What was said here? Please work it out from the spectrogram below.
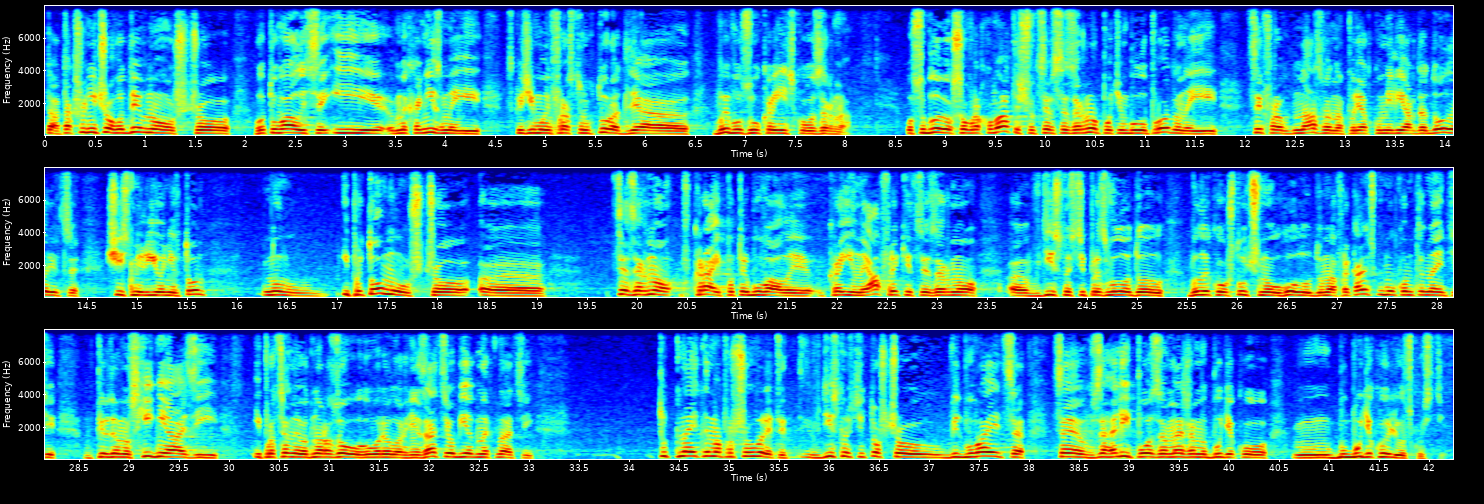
так, так що нічого дивного, що готувалися і механізми, і, скажімо, інфраструктура для вивозу українського зерна. Особливо, що врахувати, що це все зерно потім було продане, і цифра названа порядку мільярда доларів, це 6 мільйонів тонн. Ну і при тому, що е, це зерно вкрай потребували країни Африки. Це зерно е, в дійсності призвело до великого штучного голоду на африканському континенті, в південно-східній Азії. І про це неодноразово говорила Організація Об'єднаних Націй. Тут навіть нема про що говорити. В дійсності, то, що відбувається, це взагалі поза межами будь-якої людськості.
